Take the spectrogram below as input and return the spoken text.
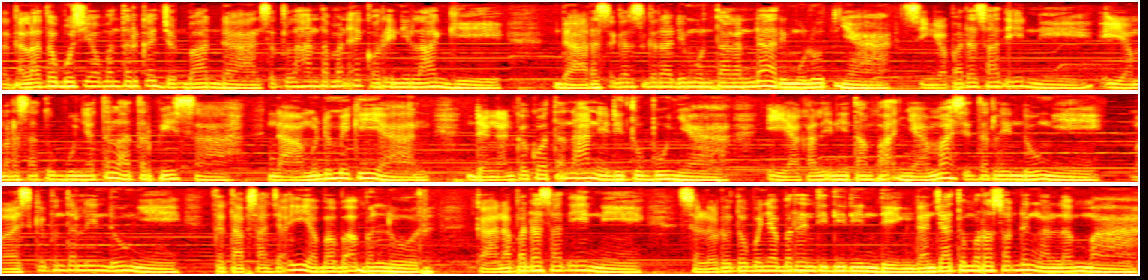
Setelah tubuh Xiaoman terkejut badan setelah hantaman ekor ini lagi, darah segar segera dimuntahkan dari mulutnya, sehingga pada saat ini ia merasa tubuhnya telah terpisah. Namun demikian, dengan kekuatan aneh di tubuhnya, ia kali ini tampaknya masih terlindungi. Meskipun terlindungi, tetap saja ia babak belur, karena pada saat ini seluruh tubuhnya berhenti di dinding dan jatuh merosot dengan lemah.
